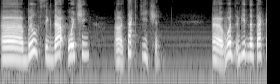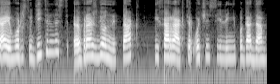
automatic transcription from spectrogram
э, был всегда очень э, тактичен. Э, вот видно такая его рассудительность, врожденный такт и характер очень сильный, не по годам,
